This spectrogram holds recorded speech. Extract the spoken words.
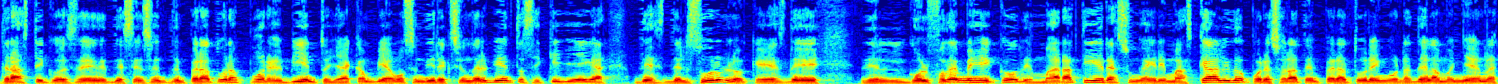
drástico ese descenso en temperaturas por el viento. Ya cambiamos en dirección del viento, así que llega desde el sur, lo que es de, del Golfo de México, de mar a tierra, es un aire más cálido, por eso la temperatura en horas de la mañana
